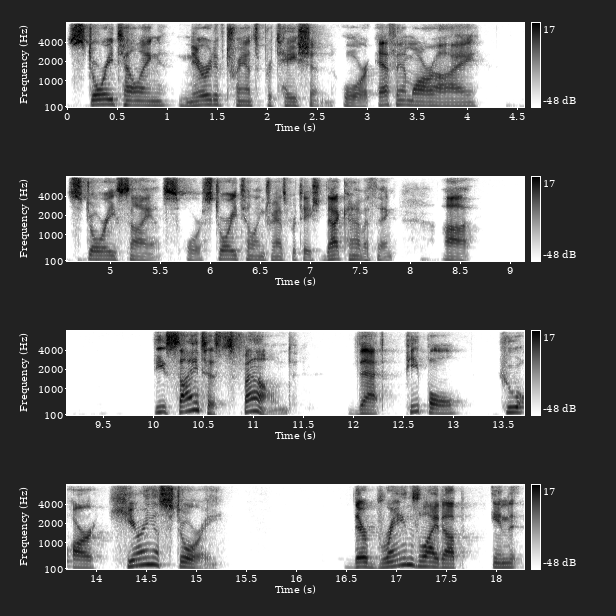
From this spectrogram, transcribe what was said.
storytelling narrative transportation or fmri story science or storytelling transportation that kind of a thing uh, these scientists found that people who are hearing a story, their brains light up in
